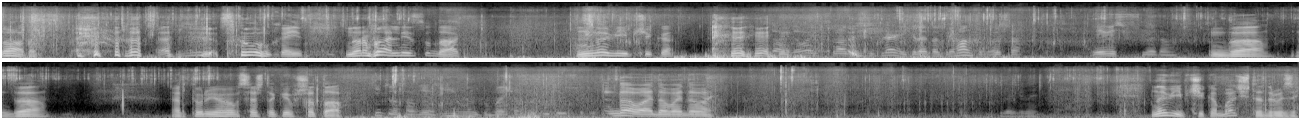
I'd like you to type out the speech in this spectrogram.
А, так. Слухай, нормальний судак. На віпчика. Так, давай сразу цепляй и кидай эту приманку, потому что я весь в этом. Да, да. Артур його все ж таки вшатав. Кинь туда сразу, нет, кинь вунку, бо я сейчас запутаюсь. Давай, давай, давай. Кидай, кидай. На віпчика, бачите, друзі?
